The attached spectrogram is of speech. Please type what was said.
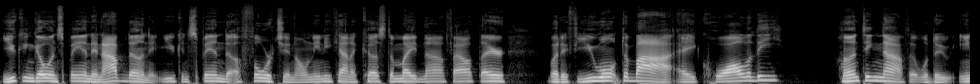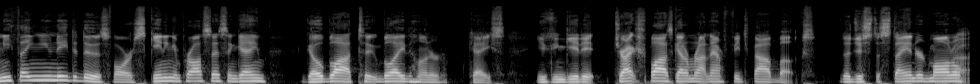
you can go and spend, and I've done it. You can spend a fortune on any kind of custom made knife out there. But if you want to buy a quality hunting knife that will do anything you need to do as far as skinning and processing game, go buy a two blade hunter case. You can get it. Tractor Supply's got them right now for fifty five bucks. They're just a standard model. Right.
